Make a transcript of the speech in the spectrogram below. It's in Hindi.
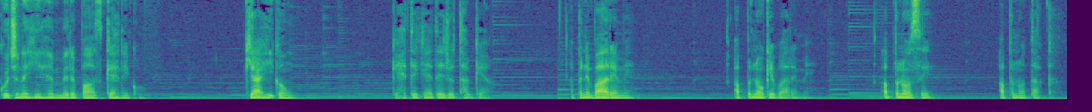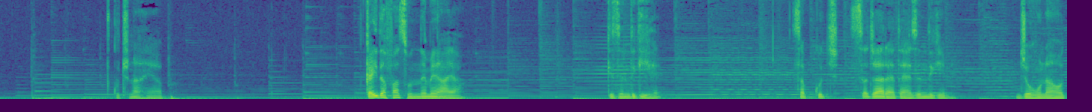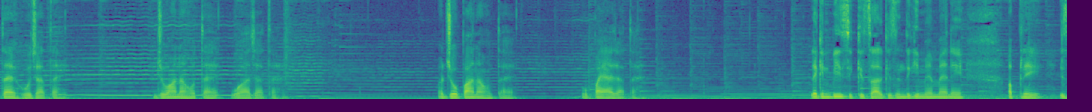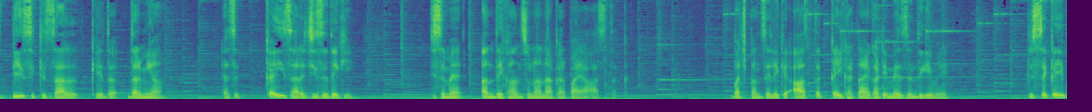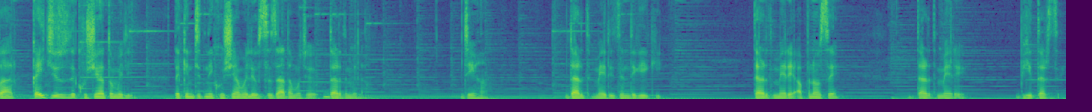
कुछ नहीं है मेरे पास कहने को। क्या ही कहूँ? कहते कहते जो थक गया, अपने बारे में, अपनों के बारे में, अपनों से, अपनों तक। कुछ ना है अब। कई दफ़ा सुनने में आया कि ज़िंदगी है, सब कुछ सजा रहता है ज़िंदगी में। जो होना होता है, हो जाता है। जो आना होता है, वो आ जाता है। और जो पाना होता है, वो पाया जाता है। लेकिन 20-21 साल की ज़िंदगी में मैंने अपने इस 20-21 साल के दरमिया ऐसे कई सारे चीज़ें देखी, जिसे मैं अनदेखा, अनसुना ना कर पाया आज तक। बचपन से लेकर आज तक कई घटनाएँ घटी मेरी ज़िंदगी में, जिससे कई बार कई चीज़ों से खुशियाँ तो मिली। लेकिन जितनी खुशियाँ मिली उससे ज़्यादा मुझे दर्द मिला। जी हाँ दर्द मेरी ज़िंदगी की, दर्द मेरे अपनों से, दर्द मेरे भीतर से।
